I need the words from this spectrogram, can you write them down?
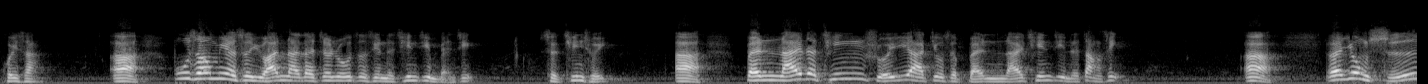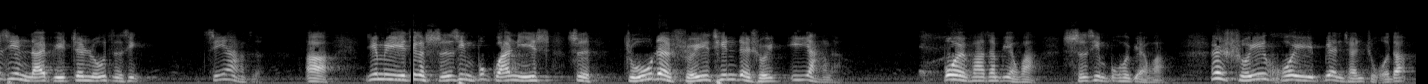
灰沙啊；不生灭是原来的真如自性的清净本性，是清水啊。本来的清水呀，就是本来清净的藏性啊。呃，用实性来比真如自性，这样子啊，因为这个实性不管你是是浊的水、清的水一样的，不会发生变化，实性不会变化，而水会变成浊的。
